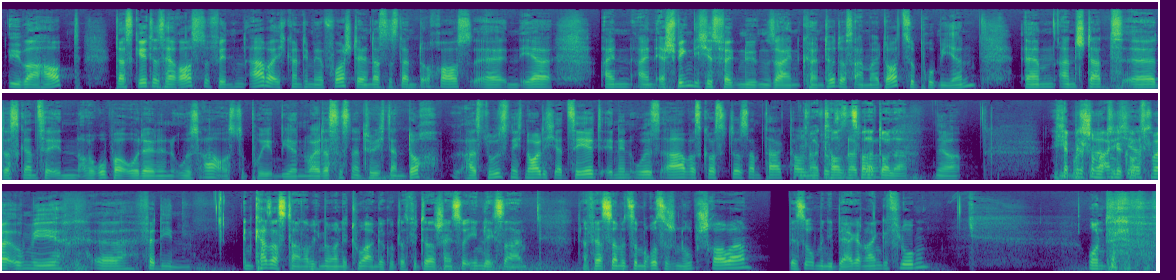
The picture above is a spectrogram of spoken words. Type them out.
überhaupt? Das gilt es herauszufinden, aber ich könnte mir vorstellen, dass es dann durchaus äh, eher ein, ein erschwingliches Vergnügen sein könnte, das einmal dort zu probieren, ähm, anstatt äh, das Ganze in Europa oder in den USA auszuprobieren, weil das ist natürlich dann doch, hast du es nicht neulich erzählt, in den USA, was kostet das am Tag? 1200 Dollar. Ja. Ich habe mir das schon mal angeguckt. erstmal irgendwie äh, verdienen in Kasachstan habe ich mir mal eine Tour angeguckt, das wird ja wahrscheinlich so ähnlich sein. Da fährst du dann mit so einem russischen Hubschrauber, bist du oben in die Berge reingeflogen und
